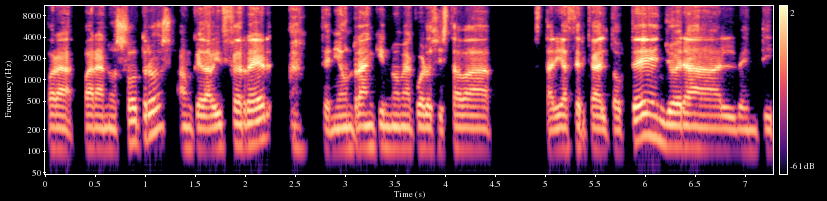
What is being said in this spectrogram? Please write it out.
para, para, nosotros, aunque David Ferrer tenía un ranking, no me acuerdo si estaba estaría cerca del top 10, yo era el 20,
